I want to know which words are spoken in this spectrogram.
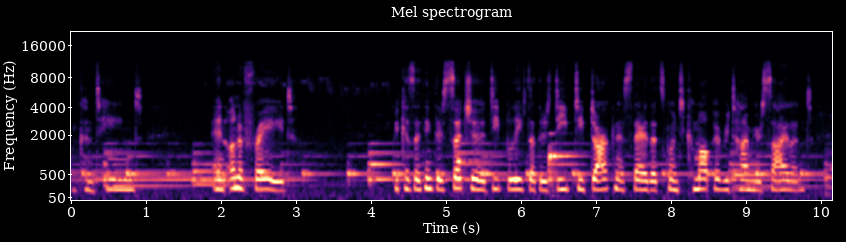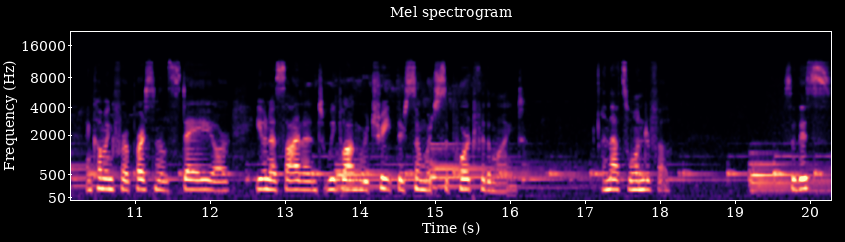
and contained and unafraid. Because I think there's such a deep belief that there's deep, deep darkness there that's going to come up every time you're silent. And coming for a personal stay or even a silent week-long retreat, there's so much support for the mind. And that's wonderful. So this,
